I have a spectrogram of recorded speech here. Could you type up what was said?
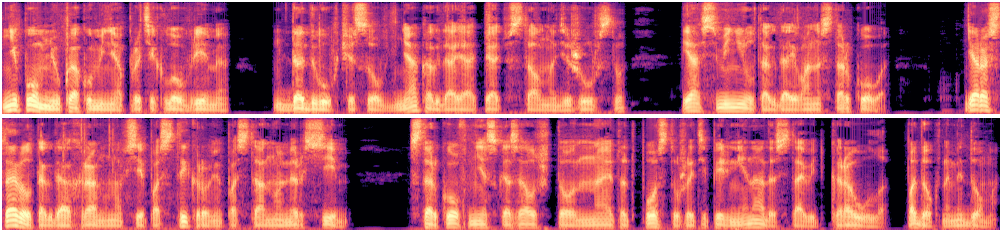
Не помню, как у меня протекло время до двух часов дня, когда я опять встал на дежурство. Я сменил тогда Ивана Старкова. Я расставил тогда охрану на все посты, кроме поста номер семь. Старков мне сказал, что на этот пост уже теперь не надо ставить караула под окнами дома.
